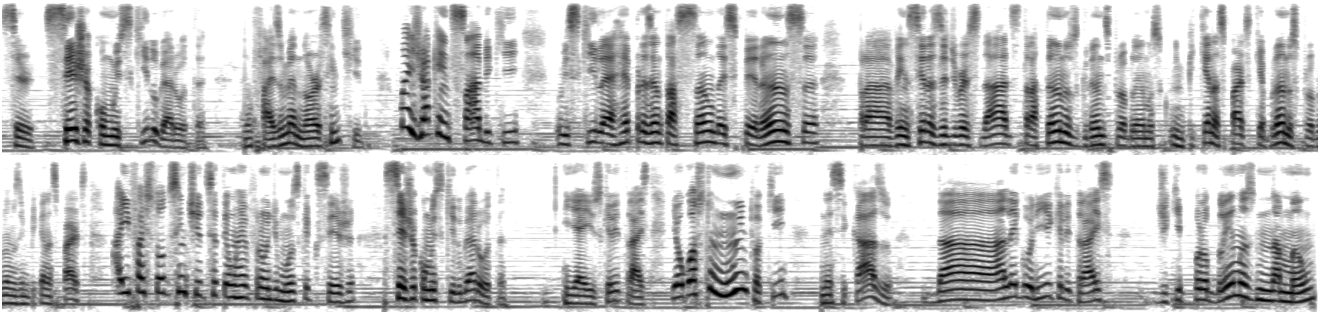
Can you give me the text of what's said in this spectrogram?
ser seja como esquilo, garota, não faz o menor sentido. Mas já que a gente sabe que o esquilo é a representação da esperança, para vencer as adversidades, tratando os grandes problemas em pequenas partes, quebrando os problemas em pequenas partes, aí faz todo sentido você ter um refrão de música que seja seja como esquilo garota. E é isso que ele traz. E eu gosto muito aqui, nesse caso, da alegoria que ele traz de que problemas na mão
